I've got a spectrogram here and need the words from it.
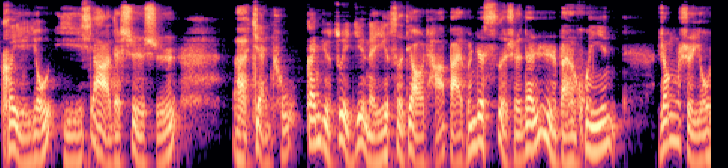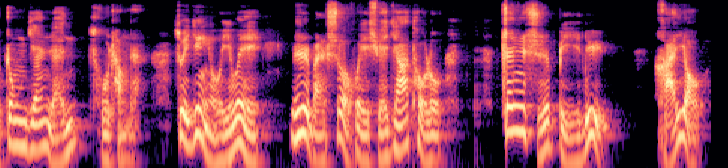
可以由以下的事实，呃，见出。根据最近的一次调查，百分之四十的日本婚姻仍是由中间人促成的。最近有一位日本社会学家透露，真实比率还要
